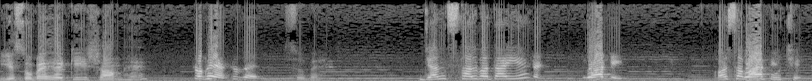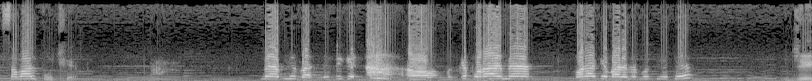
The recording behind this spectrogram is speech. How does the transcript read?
ये सुबह है कि शाम है? सुबह सुबह। सुबह। जन्म स्थल बताइए। गुवाहाटी। और सवाल पूछिए सवाल पूछिए मैं अपने बेटे के आ, उसके पढ़ाई में पढ़ाई के बारे में पूछिए थे। जी।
